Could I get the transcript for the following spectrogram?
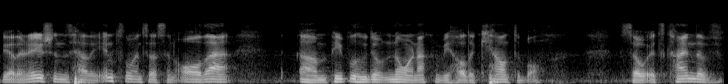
the other nations, how they influence us, and all that. Um, people who don't know are not going to be held accountable. So it's kind of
